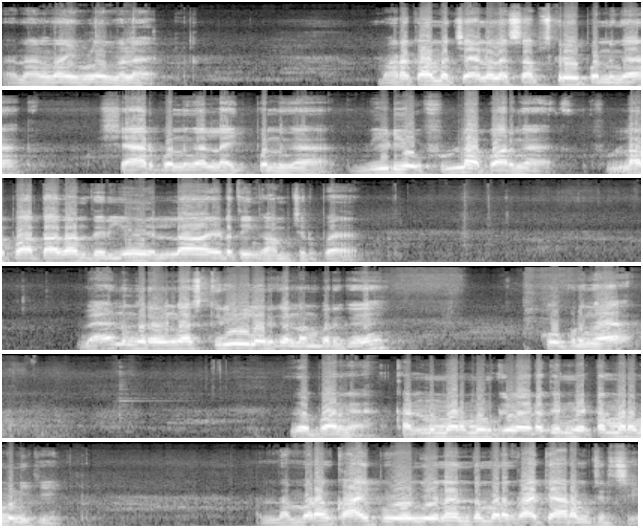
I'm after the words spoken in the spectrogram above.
அதனால தான் இவ்வளோ விலை மறக்காமல் சேனலை சப்ஸ்கிரைப் பண்ணுங்கள் ஷேர் பண்ணுங்கள் லைக் பண்ணுங்கள் வீடியோ ஃபுல்லாக பாருங்கள் ஃபுல்லாக பார்த்தா தான் தெரியும். எல்லா இடத்தையும் காமிச்சிருப்பேன். வேணுங்கிறவங்க ஸ்க்ரீனில் இருக்க நம்பருக்கு கூப்பிடுங்க. இதை பாருங்க. கண்ணு மரமும் கீழே கிடக்கு நெட்ட மரமும் நிற்கி அந்த மரம் காய்ப்பு ஓஞ்சதுன்னா இந்த மரம் காய்க்க ஆரம்பிச்சிருச்சு.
